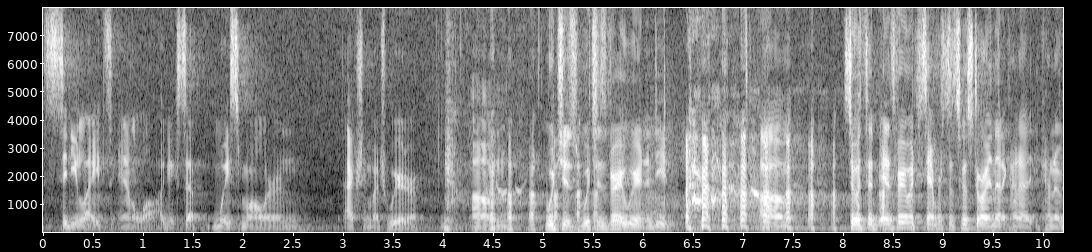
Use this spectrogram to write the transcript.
City Lights analog, except way smaller and actually much weirder, um, which is which is very weird indeed. Um, so it's, a, it's very much a San Francisco story, and then it kind of kind of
